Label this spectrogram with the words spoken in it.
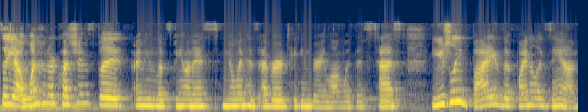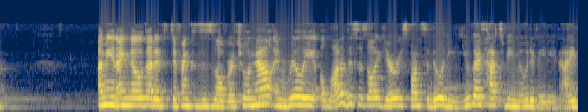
so yeah, 100 questions, but I mean, let's be honest, no one has ever taken very long with this test. Usually by the final exam, I mean, I know that it's different because this is all virtual now, and really a lot of this is all your responsibility. You guys have to be motivated. I,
